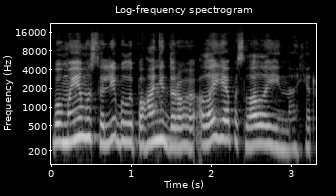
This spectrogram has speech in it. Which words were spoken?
бо в моєму селі були погані дороги, але я послала її нахер.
